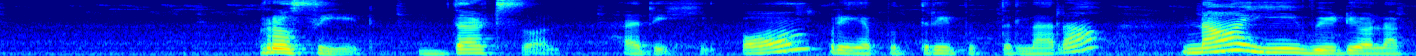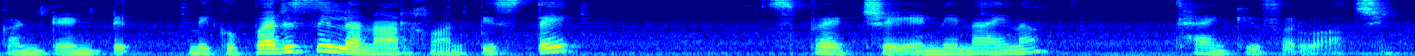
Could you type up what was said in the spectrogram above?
Proceed. That's all Hari Om. ప్రియ పుత్రి పుత్రులారా నా ఈ వీడియోల కంటెంట్ మీకు పరిశీలనార్హం అనిపిస్తే స్ప్రెడ్ చేయండి నాయన. Thank you for watching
